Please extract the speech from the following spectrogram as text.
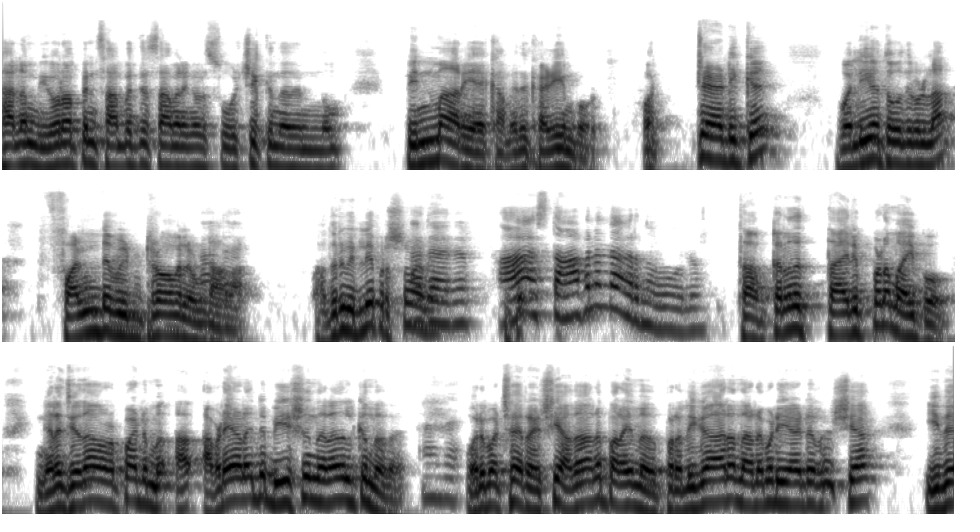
ധനം യൂറോപ്യൻ സാമ്പത്തിക സ്ഥാപനങ്ങൾ സൂക്ഷിക്കുന്നതിൽ നിന്നും പിന്മാറിയേക്കാം. ഇത് കഴിയുമ്പോൾ ഒറ്റയടിക്ക് വലിയ തോതിലുള്ള ഫണ്ട് വിഡ്രോവൽ ഉണ്ടാവാം. അതൊരു വലിയ പ്രശ്നമാണ്. ആ സ്ഥാപനം തകർന്നു പോലും തകർന്ന് തരിപ്പണമായി പോകും ഇങ്ങനെ ചെയ്താൽ ഉറപ്പായിട്ടും അവിടെയാണ് അതിന്റെ ഭീഷണി നിലനിൽക്കുന്നത്. ഒരുപക്ഷെ റഷ്യ അതാണ് പറയുന്നത്. പ്രതികാര നടപടിയായിട്ട് റഷ്യ ഇത്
